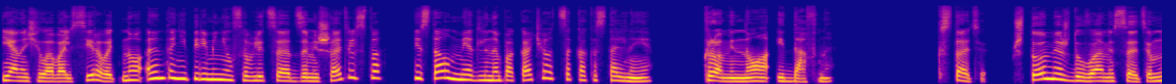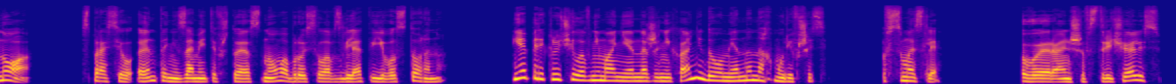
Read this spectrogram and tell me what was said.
Я начала вальсировать, но Энтони переменился в лице от замешательства и стал медленно покачиваться, как остальные, кроме Ноа и Дафны. «Кстати, что между вами с этим Ноа?» — спросил Энтони, заметив, что я снова бросила взгляд в его сторону. Я переключила внимание на жениха, недоуменно нахмурившись. «В смысле?» «Вы раньше встречались?»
